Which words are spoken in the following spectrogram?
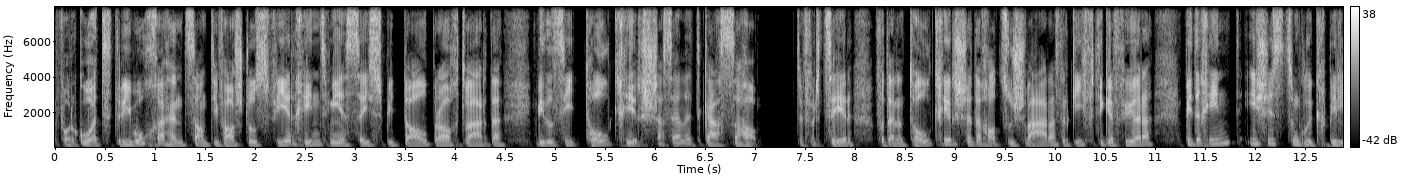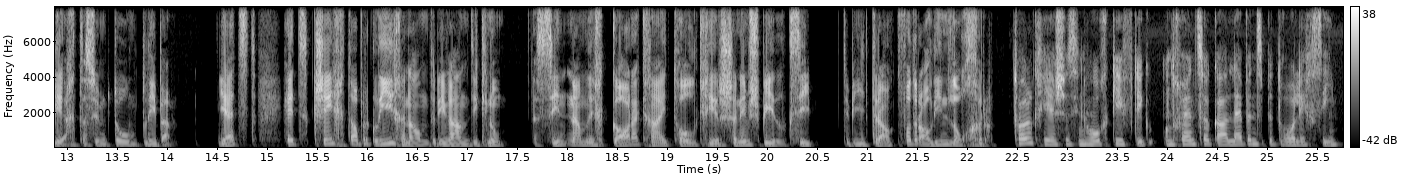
Vor gut drei Wochen haben Santifastus vier Kinder ins Spital gebracht werden, weil sie Tollkirschen gegessen haben. Der Verzehr von diesen Tollkirschen kann zu schweren Vergiftungen führen. Bei den Kindern ist es zum Glück bei leichten Symptomen geblieben. Jetzt hat die Geschichte aber gleich eine andere Wendung genommen. Es sind nämlich gar keine Tollkirschen im Spiel. Gewesen. Der Beitrag von Aline Locher. Tollkirschen sind hochgiftig und können sogar lebensbedrohlich sein.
